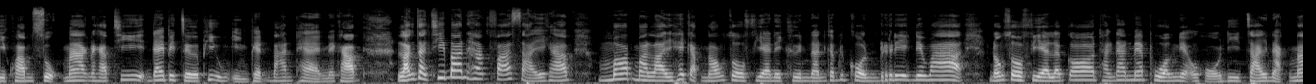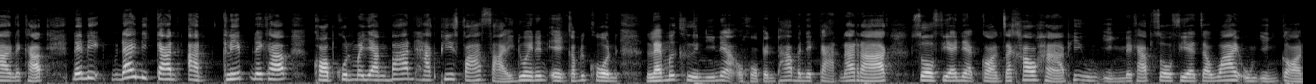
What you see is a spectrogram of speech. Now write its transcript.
มีความสุขมากนะครับที่ได้ไปเจอพี่อุงอิงเพชรบ้านแพงนะครับหลังจากที่บ้านฮักฟ้าใสครับ มอบมาลัยให้กับน้องโซเฟียในคืนนั้นครับทุกคนเรียกได้ว่าน้องโซเฟียแล้วก็ทางด้านแม่พวงเนี่ยโอ้โหดีใจหนักมากนะครับได้มีได้มีการอัดคลิปนะครับ ขอบคุณมายังบ้านฮักพี่ฟ้าใสด้วยนั่นเองครับทุกคน และเมื่อคืนนี้เนี่ยโอ้โหเป็นภาพบรรยากาศน่ารัก โซเฟียเนี่ยก่อนจะเข้าหาพี่อุงอิงนะครับโซเฟียจะไหว้อุงอิงก่อน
